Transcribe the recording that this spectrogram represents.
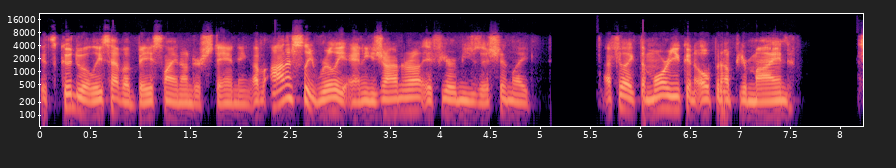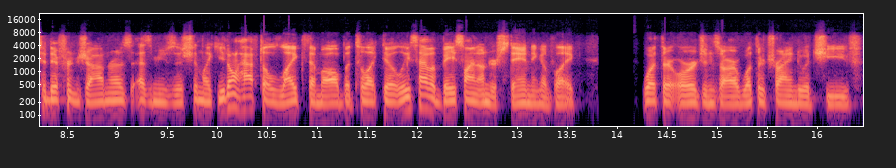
it's good to at least have a baseline understanding of honestly really any genre if you're a musician like I feel like the more you can open up your mind to different genres as a musician like you don't have to like them all but to like to at least have a baseline understanding of like what their origins are what they're trying to achieve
